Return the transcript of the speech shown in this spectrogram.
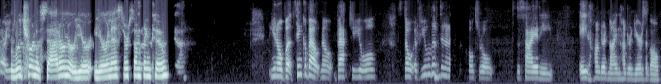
are you return of Saturn or Ur- Uranus or something too. Yeah. You know, but think about now back to Yule. So if you lived in an agricultural society 800, 900 years ago,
